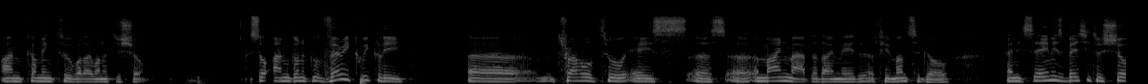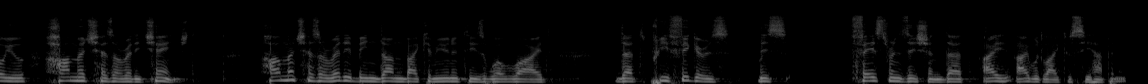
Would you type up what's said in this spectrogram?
I'm coming to what I wanted to show. So I'm going to go very quickly Uh, traveled through a, a, a, mind map that I made a few months ago. And its aim is basically to show you how much has already changed. How much has already been done by communities worldwide that prefigures this phase transition that I, I would like to see happening.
